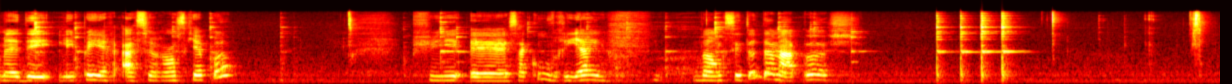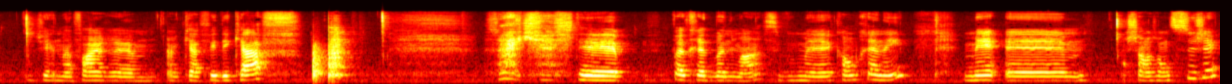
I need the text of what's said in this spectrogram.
mais des, les pires assurances qu'il n'y a pas. Puis, euh, ça couvre rien. Donc, c'est tout dans ma poche. Je viens de me faire euh, un café décaf. Fait que j'étais pas très de bonne humeur, si vous me comprenez. Mais, euh, changeons de sujet.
